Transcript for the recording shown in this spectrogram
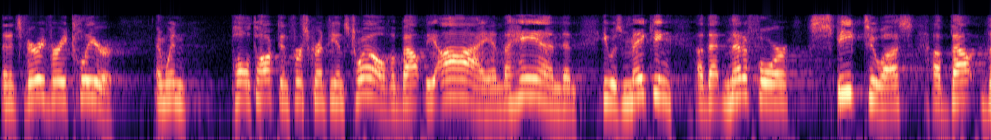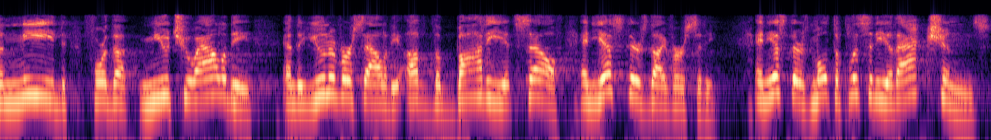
then it's very, very clear. And when Paul talked in 1 Corinthians 12 about the eye and the hand, and he was making uh, that metaphor speak to us about the need for the mutuality and the universality of the body itself. And yes, there's diversity. And yes, there's multiplicity of actions,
